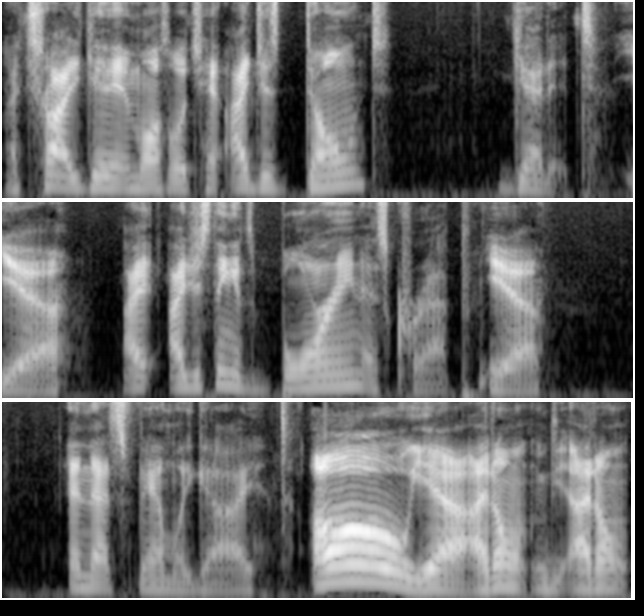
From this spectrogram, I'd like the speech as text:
I tried getting it in multiple channels. I just don't get it. Yeah. I, I just think it's boring as crap. Yeah. And that's Family Guy. Oh yeah. I don't. I don't.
